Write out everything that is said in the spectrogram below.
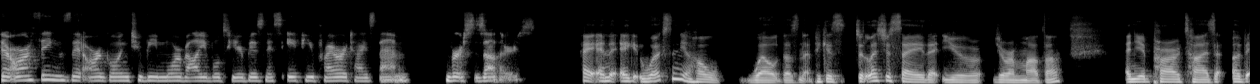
there are things that are going to be more valuable to your business if you prioritize them versus others. Hey, and it works in your whole world, doesn't it? Because let's just say that you're you're a mother and you prioritize over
